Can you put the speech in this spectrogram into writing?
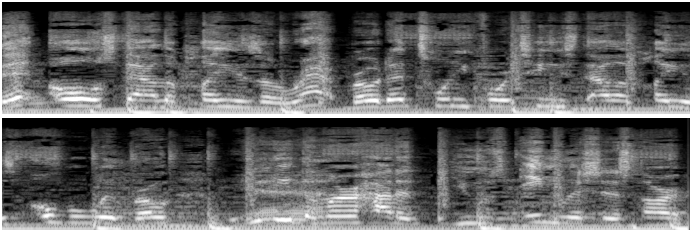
that old style of play is a wrap, bro. That 2014 style of play is over with, bro. You need to learn how to use English and start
